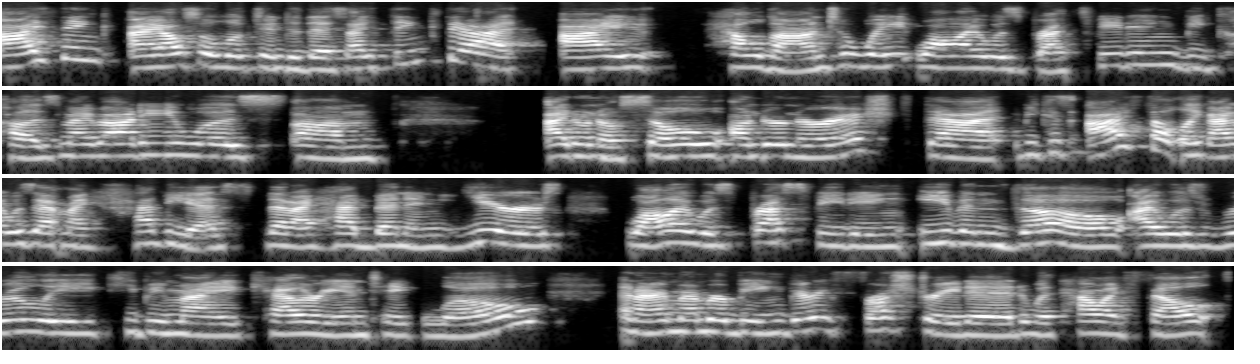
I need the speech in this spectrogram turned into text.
I think I also looked into this. I think that I held on to weight while I was breastfeeding because my body was um I don't know, so undernourished that because I felt like I was at my heaviest that I had been in years while I was breastfeeding, even though I was really keeping my calorie intake low. And I remember being very frustrated with how I felt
